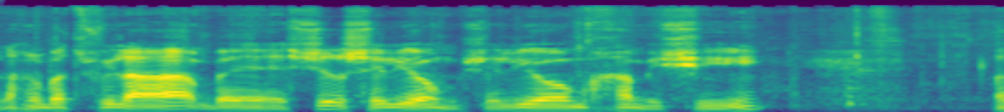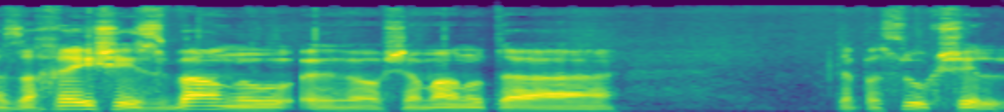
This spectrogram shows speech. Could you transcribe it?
אנחנו בתפילה בשיר של יום, של יום חמישי, אז אחרי שהסברנו, או שאמרנו את, הפסוק של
